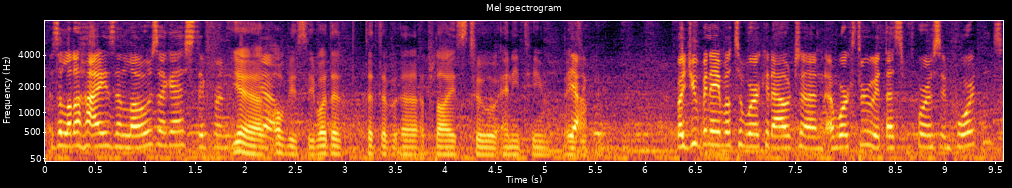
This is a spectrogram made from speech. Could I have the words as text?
There's a lot of highs and lows, I guess. Different. Yeah, obviously, but that, that uh, applies to any team, basically. Yeah. But you've been able to work it out and, and work through it. That's of course important.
